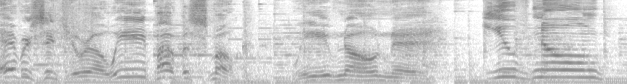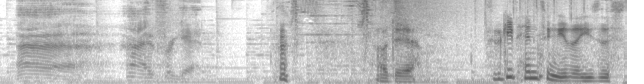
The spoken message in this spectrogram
Ever since you were a wee puff of smoke, we've known, uh, You've known. ah, I forget. Oh dear. So they keep hinting that he's this,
